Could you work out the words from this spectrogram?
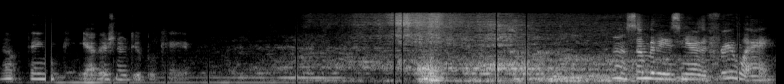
I don't think, yeah, there's no duplicate. Oh, somebody's near the freeway.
